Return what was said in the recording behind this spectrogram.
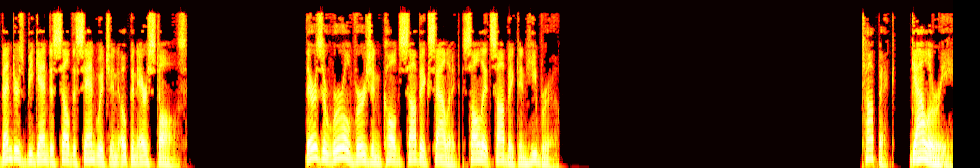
vendors began to sell the sandwich in open-air stalls. There is a rural version called sabich salad salat sabich in Hebrew. Gallery.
